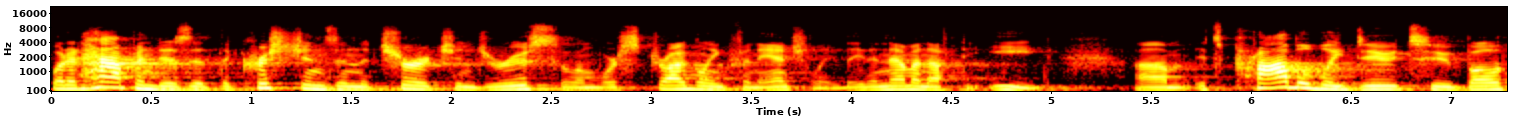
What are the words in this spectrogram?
What had happened is that the Christians in the church in Jerusalem were struggling financially. They didn't have enough to eat. Um, it's probably due to both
